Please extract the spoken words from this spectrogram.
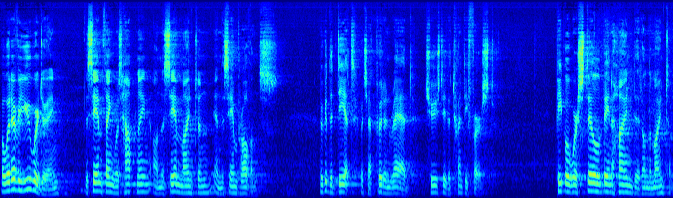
Well, whatever you were doing, the same thing was happening on the same mountain in the same province. Look at the date, which I've put in red Tuesday, the 21st. People were still being hounded on the mountain.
